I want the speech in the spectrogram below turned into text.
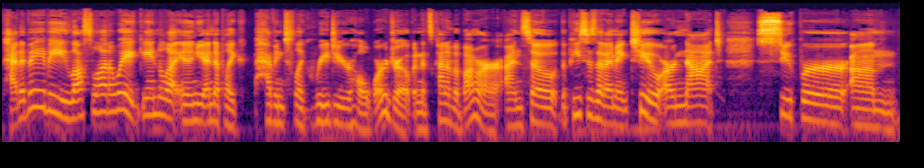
had a baby, lost a lot of weight, gained a lot, and then you end up like having to like redo your whole wardrobe, and it's kind of a bummer. And so the pieces that I make too are not super um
